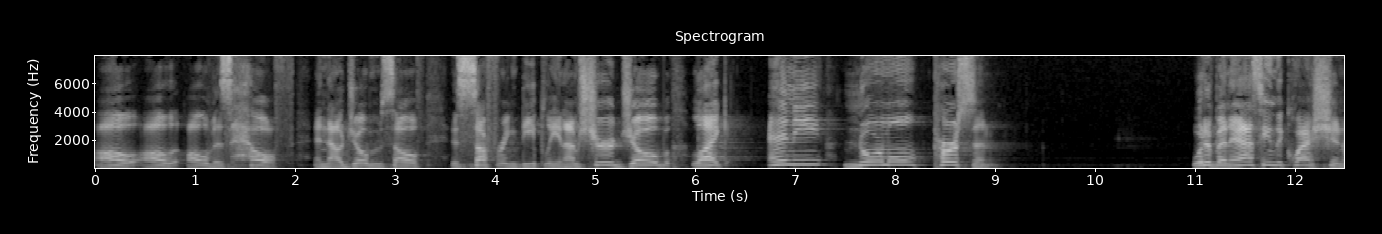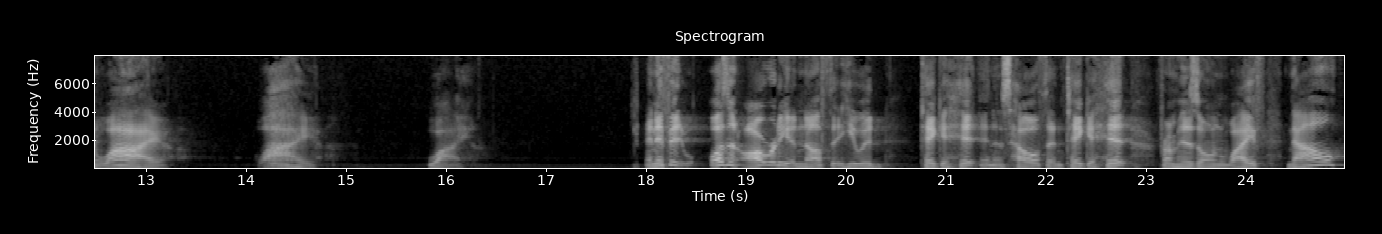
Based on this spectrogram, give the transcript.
all, all, all of his health. And now Job himself is suffering deeply. And I'm sure Job, like any normal person, would have been asking the question why? Why? Why? And if it wasn't already enough that he would take a hit in his health and take a hit from his own wife, now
